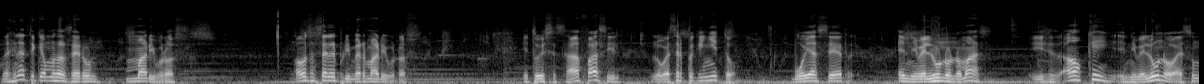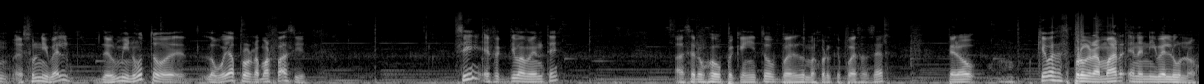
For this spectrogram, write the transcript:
Imagínate que vamos a hacer un Mario Bros. Vamos a hacer el primer Mario Bros. Y tú dices, ah, fácil, lo voy a hacer pequeñito. Voy a hacer el nivel 1 nomás. Y dices, ah, ok, el nivel 1 es un, es un nivel de un minuto, eh, lo voy a programar fácil. Sí, efectivamente. Hacer un juego pequeñito pues es lo mejor que puedes hacer. Pero, ¿qué vas a programar en el nivel 1?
